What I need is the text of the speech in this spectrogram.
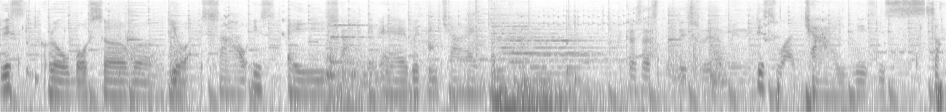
This global server, your sound is Asian and everything Chinese. Because that's literally the meaning. This why Chinese is suck.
